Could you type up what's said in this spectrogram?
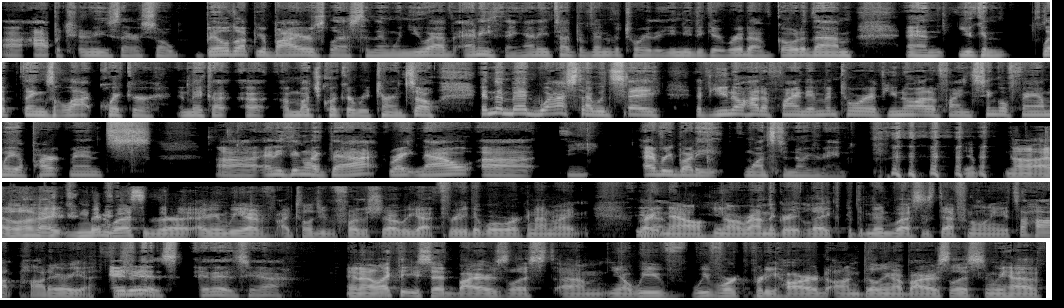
uh, opportunities there. So build up your buyers list, and then when you have anything, any type of inventory that you need to get rid of, go to them, and you can flip things a lot quicker and make a, a, a, much quicker return. So in the Midwest, I would say if you know how to find inventory, if you know how to find single family apartments, uh, anything like that, right now, uh, everybody wants to know your name. yep. No, I love it. Midwest is a, I mean, we have, I told you before the show, we got three that we're working on right, right now, you know, around the Great Lakes, but the Midwest is definitely, it's a hot, hot area. It sure. is. It is. Yeah. And I like that you said buyers list. Um, you know, we've, we've worked pretty hard on building our buyers list and we have,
